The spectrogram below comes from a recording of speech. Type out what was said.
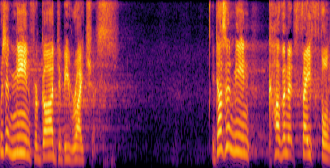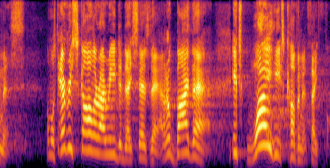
What does it mean for God to be righteous? It doesn't mean covenant faithfulness. Almost every scholar I read today says that. I don't buy that. It's why he's covenant faithful.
